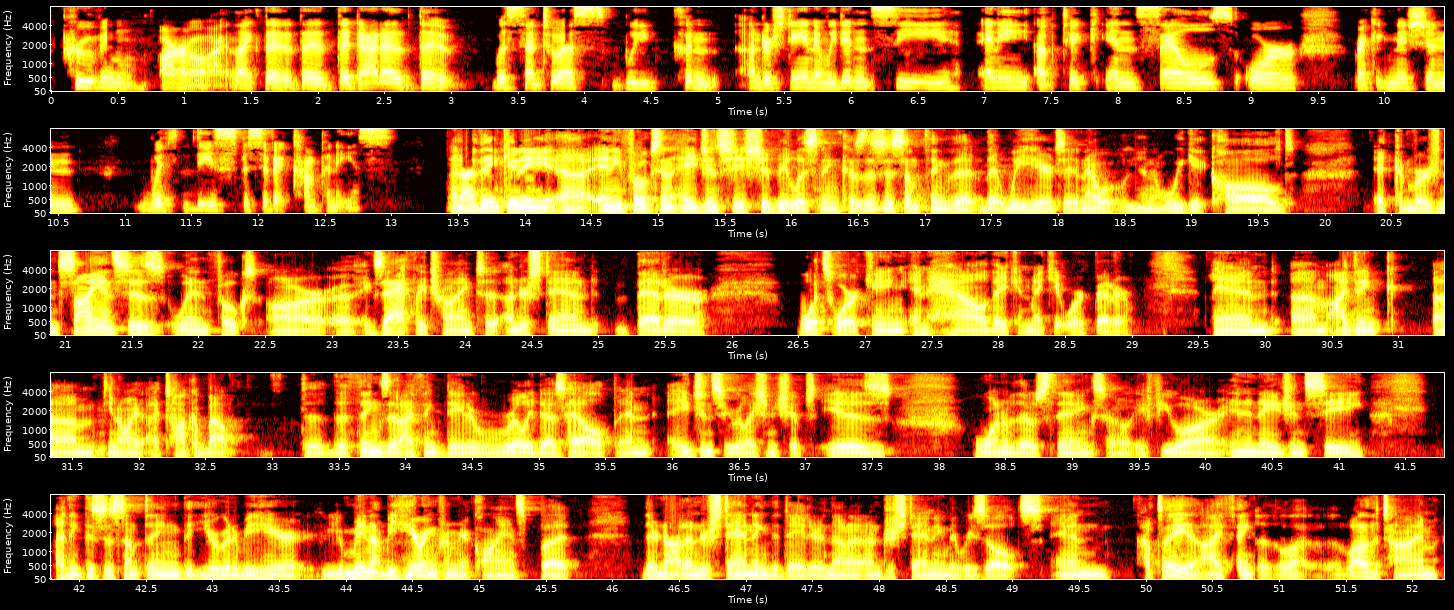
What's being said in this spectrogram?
proving ROI. Like the the the data that was sent to us, we couldn't understand, and we didn't see any uptick in sales or recognition with these specific companies. And I think any uh, any folks in the agency should be listening because this is something that that we hear too. Now, you know, we get called at Conversion Sciences when folks are uh, exactly trying to understand better what's working and how they can make it work better. And um, I think um, you know I, I talk about the the things that I think data really does help, and agency relationships is one of those things. So if you are in an agency I think this is something that you're going to be here. You may not be hearing from your clients, but they're not understanding the data, they're not understanding the results. And I'll tell you, I think a lot, a lot of the time,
